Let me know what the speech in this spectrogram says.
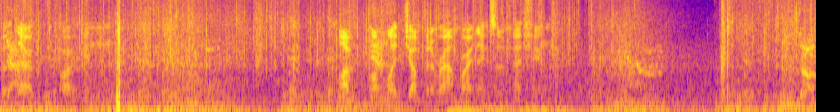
But they're fucking... I'm, I'm like jumping around right next to them meshing. Oh.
